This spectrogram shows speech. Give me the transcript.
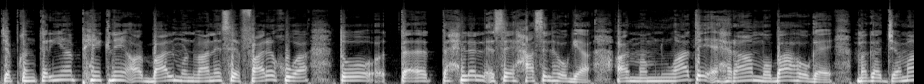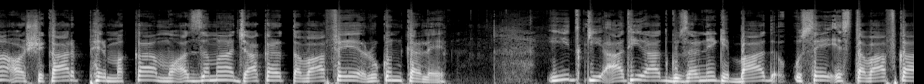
جب کنکریاں پھینکنے اور بال منڈوانے سے فارغ ہوا تو تحلل سے حاصل ہو گیا اور ممنوعات احرام مباح ہو گئے۔ مگر جمع اور شکار پھر مکہ معظمہ جا کر طواف رکن کر لے۔ عید کی آدھی رات گزرنے کے بعد اسے اس طواف کا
